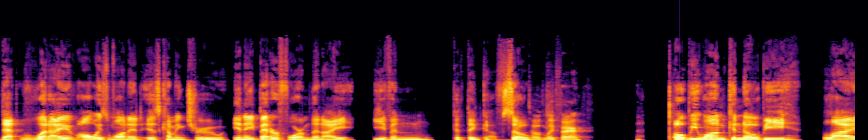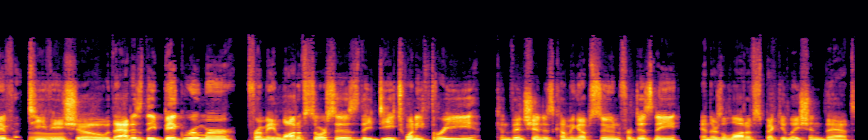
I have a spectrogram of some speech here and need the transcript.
that what I've always wanted is coming true in a better form than I even could think of. So Totally fair. Obi-Wan Kenobi live TV Oh. show. That is the big rumor from a lot of sources. The D23 convention is coming up soon for Disney, and there's a lot of speculation that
